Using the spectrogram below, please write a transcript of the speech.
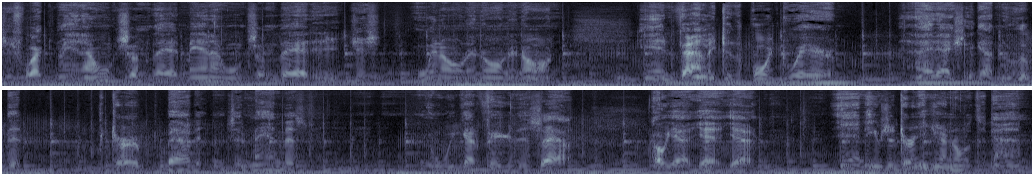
Just watch, man, I want some of that, man, I want some of that. And it just went on and on and on. And finally to the point where I had actually gotten a little bit perturbed about it and said, man, this you know, we got to figure this out. Oh, yeah, yeah, yeah. And he was Attorney General at the time.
